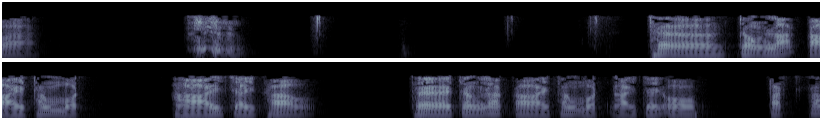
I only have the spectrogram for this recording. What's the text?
ว่า เธอจงละกายทั้งหมด หายใจเข้า เธอจงละกายทั้งหมดหายใจออก ปัดซ้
